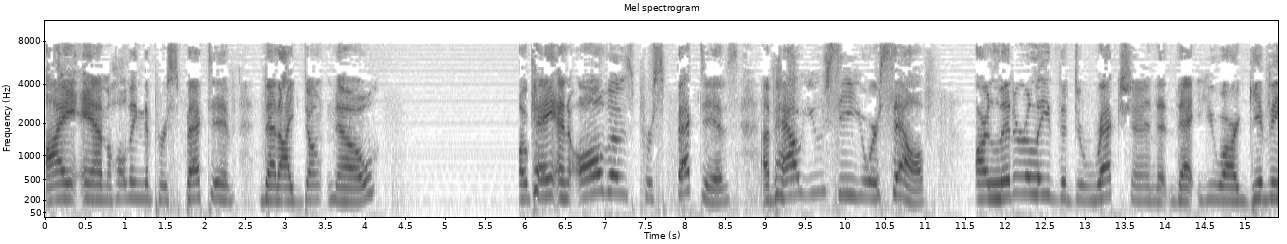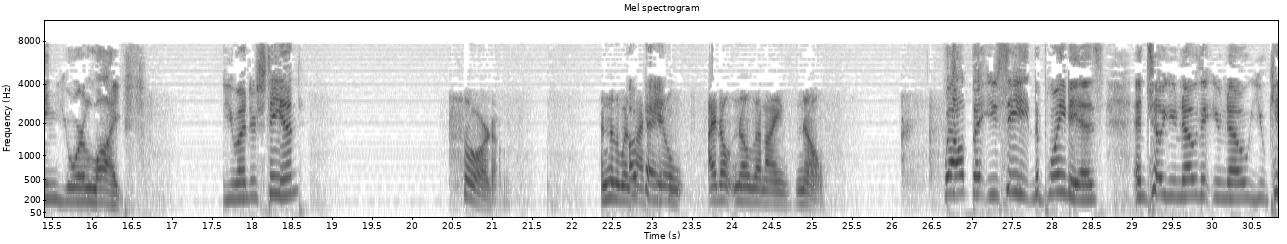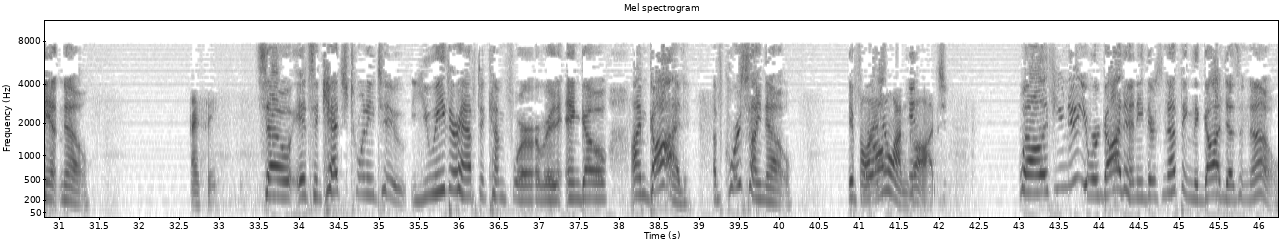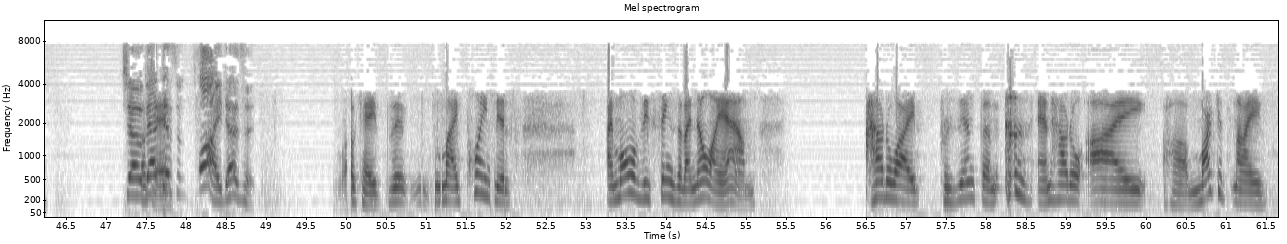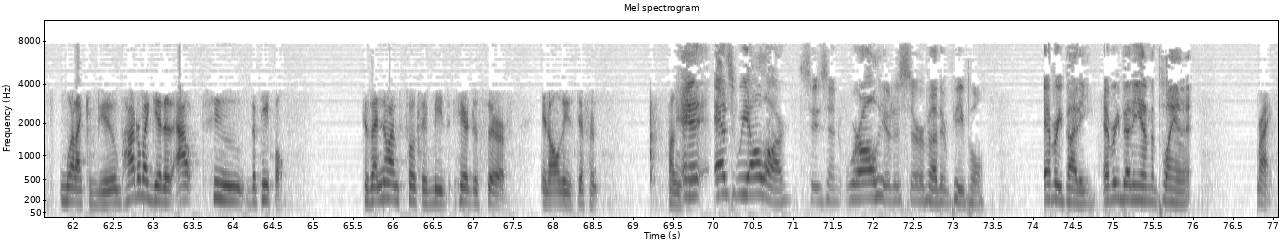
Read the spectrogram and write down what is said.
I am holding the perspective that I don't know. Okay, and all those perspectives of how you see yourself are literally the direction that you are giving your life. Do you understand? Sort of. In other words, okay. I feel I don't know that I know. Well, but you see, the point is, until you know that you know, you can't know. I see. So it's a catch 22. You either have to come forward and go, I'm God. Of course I know. If oh, I know I'm God. Well, if you knew you were God, honey, there's nothing that God doesn't know. So okay. that doesn't fly, does it? Okay. The my point is, I'm all of these things that I know I am. How do I present them, and how do I uh, market my what I can do? How do I get it out to the people? Because I know I'm supposed to be here to serve in all these different And as we all are, Susan, we're all here to serve other people. Everybody, everybody on the planet. Right.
